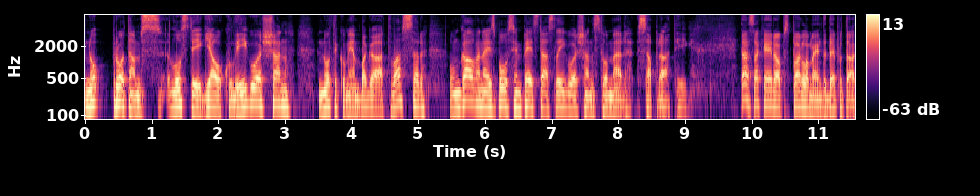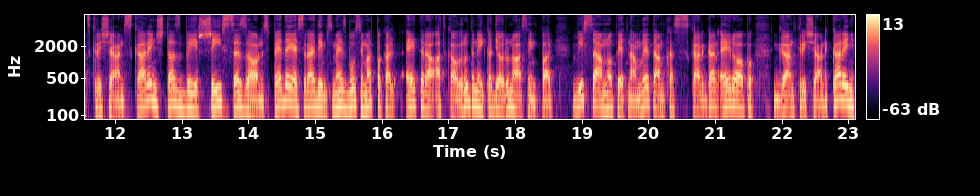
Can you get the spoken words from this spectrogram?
Nu, protams, lustīgi, jauku līgošanu, notikumiem bagāta vasara, un galvenais būsim pēc tās līgošanas tomēr saprātīgi. Tā saka Eiropas parlamenta deputāts Krišāns Kariņš. Tas bija šīs sezonas pēdējais raidījums. Mēs būsim atpakaļ ēterā atkal rudenī, kad jau runāsim par visām nopietnām lietām, kas skar gan Eiropu, gan Krišānu Kariņu.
